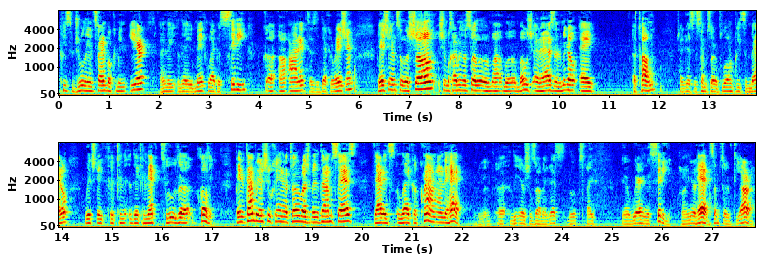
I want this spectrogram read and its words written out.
piece of inside, but come in ear, and they, they make like a city uh, uh, on it as a decoration. Beishem Lashon, Shemacharmin Mosh, and has in the middle a a tongue, which I guess is some sort of long piece of metal, which they they connect to the clothing. Ben Tam says that it's like a crown on the head. Uh, the Ir Shazab, I guess, looks like you're wearing a city on your head, some sort of tiara.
